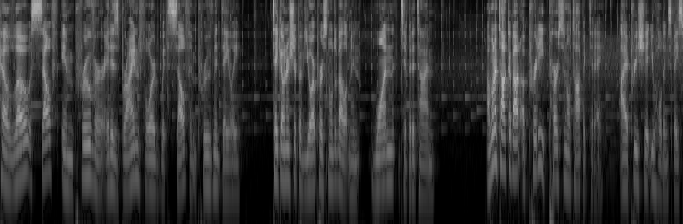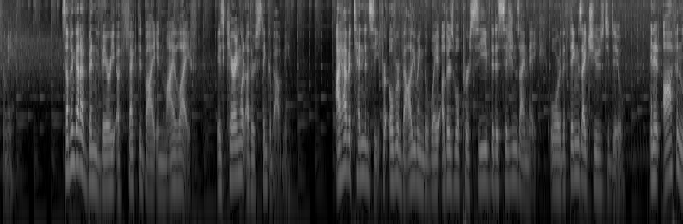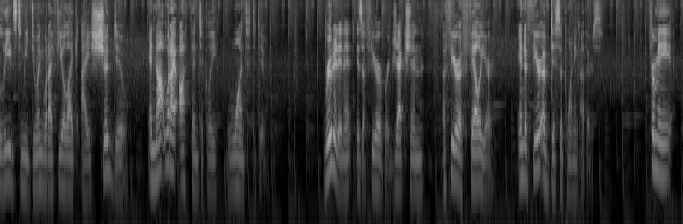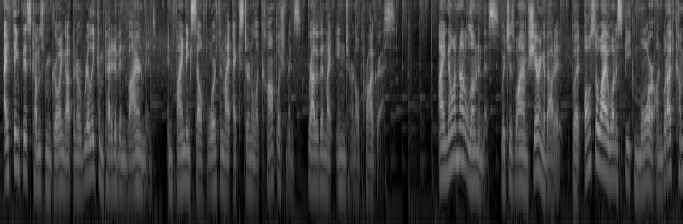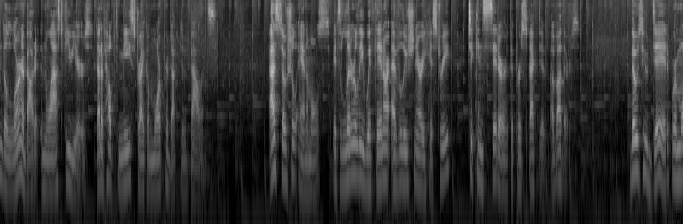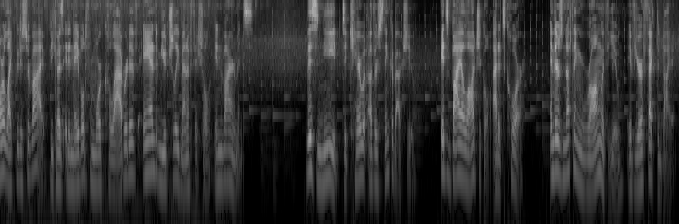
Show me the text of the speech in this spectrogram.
Hello, self improver. It is Brian Ford with Self Improvement Daily. Take ownership of your personal development one tip at a time. I want to talk about a pretty personal topic today. I appreciate you holding space for me. Something that I've been very affected by in my life is caring what others think about me. I have a tendency for overvaluing the way others will perceive the decisions I make or the things I choose to do and it often leads to me doing what I feel like I should do and not what I authentically want to do. Rooted in it is a fear of rejection, a fear of failure, and a fear of disappointing others. For me, I think this comes from growing up in a really competitive environment and finding self worth in my external accomplishments rather than my internal progress. I know I'm not alone in this, which is why I'm sharing about it, but also why I want to speak more on what I've come to learn about it in the last few years that have helped me strike a more productive balance. As social animals, it's literally within our evolutionary history to consider the perspective of others. Those who did were more likely to survive because it enabled for more collaborative and mutually beneficial environments. This need to care what others think about you, it's biological at its core and there's nothing wrong with you if you're affected by it.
